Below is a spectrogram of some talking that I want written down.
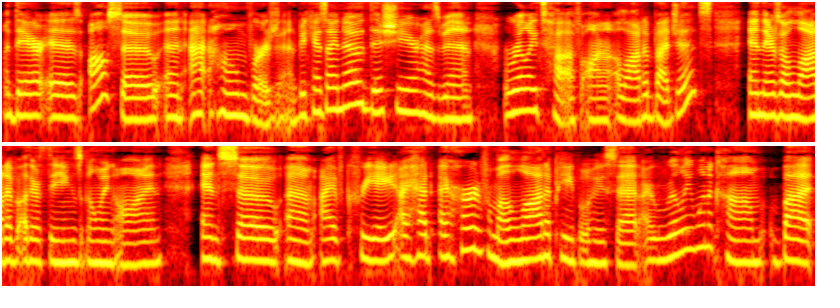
there is also an at home version because I know this year has been really tough on a lot of budgets and there's a lot of other things going on. And so, um, I've created, I had, I heard from a lot of people who said, I really want to come, but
